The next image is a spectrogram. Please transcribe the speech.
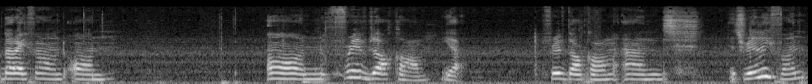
That I found on on friv.com. Yeah, friv.com, and it's really fun.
